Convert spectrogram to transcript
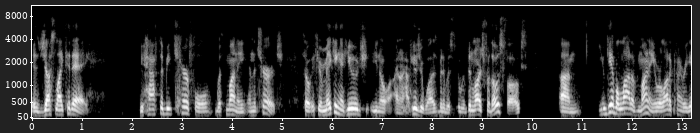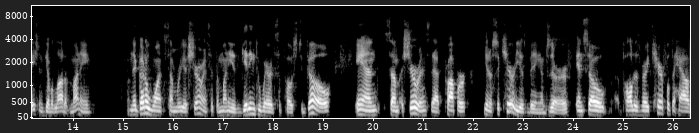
is just like today. You have to be careful with money in the church. So if you're making a huge, you know, I don't know how huge it was, but it was it would have been large for those folks. Um, you give a lot of money, or a lot of congregations give a lot of money and they're going to want some reassurance that the money is getting to where it's supposed to go and some assurance that proper you know security is being observed. And so paul is very careful to have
